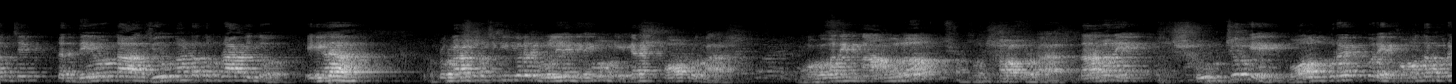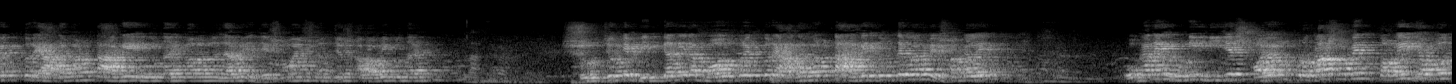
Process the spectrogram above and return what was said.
হচ্ছে তা দেহটা জিহ্বাটা তো প্রাকৃত। এটা প্রকাশ হচ্ছে কি করে? বলে দেখুন এটা স্বপ্রকাশ। ভগবানের নাম হলো স্বপ্রকাশ তার মানে সূর্যকে বল প্রয়োগ করে, ক্ষমতা প্রয়োগ করে আধা ঘণ্টা আগে উদয় করানো যাবে, যে সময় সূর্য স্বাভাবিক উদয়। সূর্যকে বিজ্ঞানীরা বল প্রয়োগ করে আধা ঘণ্টা আগে তুলতে পারবে সকালে। ওখানে উনি নিজে স্বয়ং প্রকাশ হবেন, তবেই জগৎ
